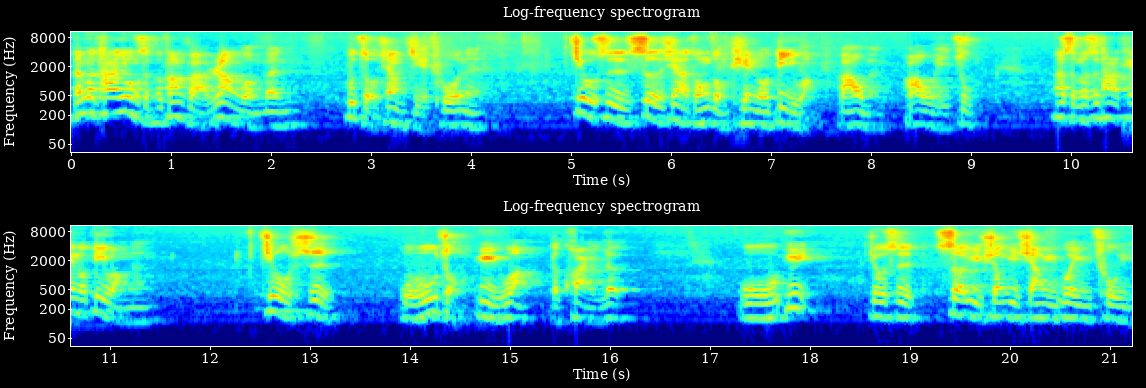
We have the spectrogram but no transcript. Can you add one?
那么他用什么方法让我们不走向解脱呢？就是设下种种天罗地网，把我们包围住。那什么是他的天罗地网呢？就是五种欲望的快乐。五欲就是色欲、声欲、香欲、味欲、触欲。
